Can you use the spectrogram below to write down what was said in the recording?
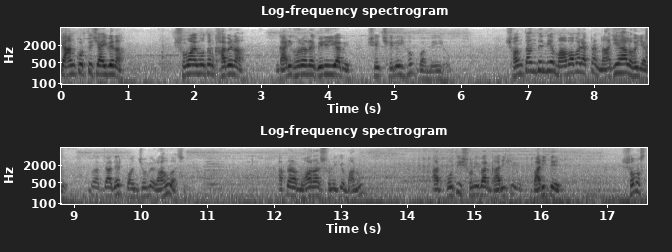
চান করতে চাইবে না, সময় মতন খাবে না, গাড়ি ঘোড়ায় বেরিয়ে যাবে, সে ছেলেই হোক বা মেয়েই হোক। সন্তানদের নিয়ে মা বাবার একটা নাজেহাল হয়ে যাবে, যাদের পঞ্চমে রাহু আছে। আপনারা মহারাজ শনিকে মানুন। আর প্রতি শনিবার গাড়িকে, বাড়িতে, সমস্ত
